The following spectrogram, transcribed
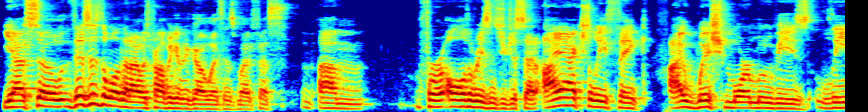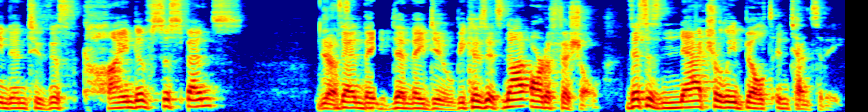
Yeah, so this is the one that I was probably going to go with as my fifth. Um, for all the reasons you just said, I actually think I wish more movies leaned into this kind of suspense yes. than they than they do because it's not artificial. This is naturally built intensity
